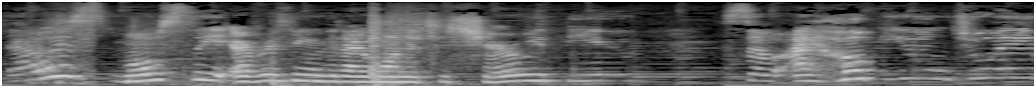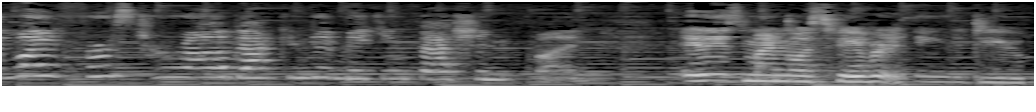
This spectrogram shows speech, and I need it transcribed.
that was mostly everything that I wanted to share with you. So I hope you enjoy my first hurrah back into making fashion fun. It is my most favorite thing to do.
